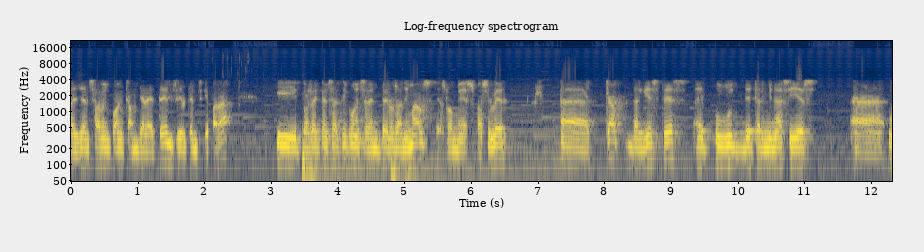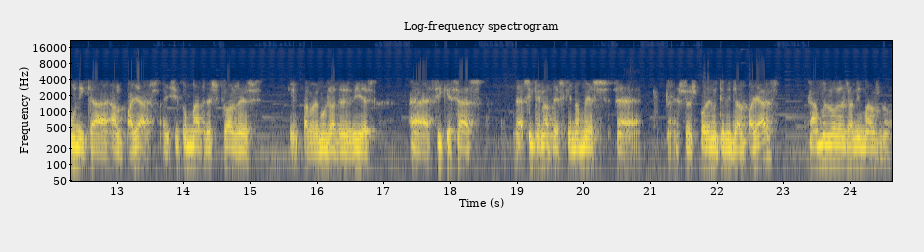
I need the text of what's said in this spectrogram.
la gent saben quan canviarà el temps i el temps que farà, i pues, he pensat que començarem pels animals, que és el més facilet. Eh, cap d'aquestes he pogut determinar si és eh, única al Pallars, així com altres coses que parlarem uns altres dies, eh, sí que saps, eh, sí que notes que només eh, es poden utilitzar al Pallars, amb el dels animals no.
